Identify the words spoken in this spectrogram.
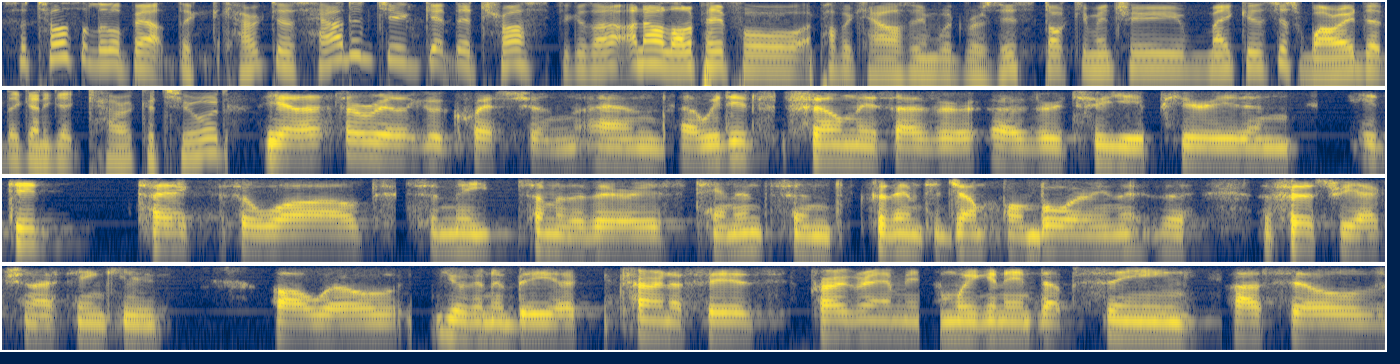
So tell us a little about the characters. How did you get their trust? Because I know a lot of people, public housing would resist documentary makers, just worried that they're going to get caricatured. Yeah, that's a really good question. And uh, we did film this over over a two year period, and it did take us a while to meet some of the various tenants and for them to jump on board. I mean, the, the, the first reaction I think is, oh well, you're going to be a current affairs program and we're going to end up seeing ourselves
